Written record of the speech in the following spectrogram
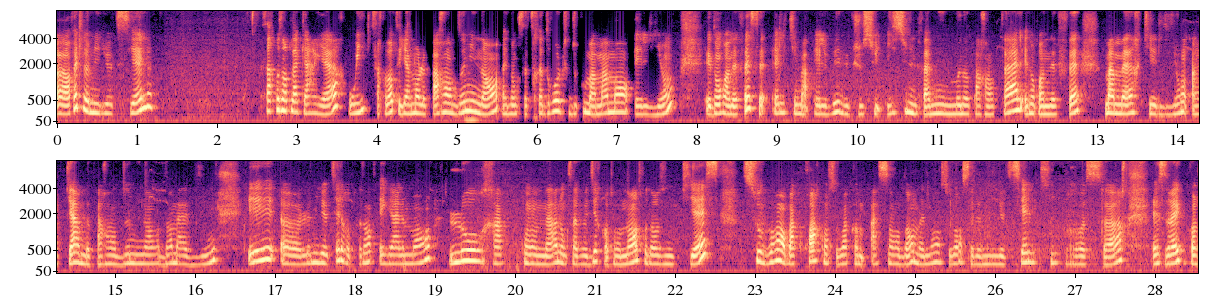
Euh, en fait, le milieu de ciel, Ça représente la carrière, oui. Ça représente également le parent dominant. Et donc, c'est très drôle du coup, ma maman est lion. Et donc, en effet, c'est elle qui m'a élevée vu que je suis issue d'une famille monoparentale. Et donc, en effet, ma mère qui est lion incarne le parent dominant dans ma vie. Et euh, le milieu de ciel représente également l'aura qu'on a. Donc, ça veut dire quand on entre dans une pièce, souvent, on va croire qu'on se voit comme ascendant. Maintenant, souvent, c'est le milieu de ciel qui ressort. Et c'est vrai que quand,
